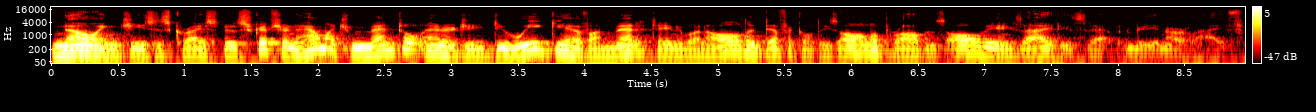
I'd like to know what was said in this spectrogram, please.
Knowing Jesus Christ through the Scripture. And how much mental energy do we give on meditating on all the difficulties, all the problems, all the anxieties that happen to be in our life?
